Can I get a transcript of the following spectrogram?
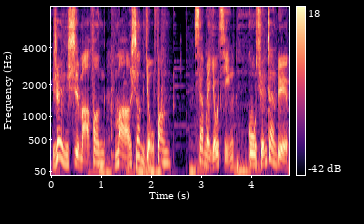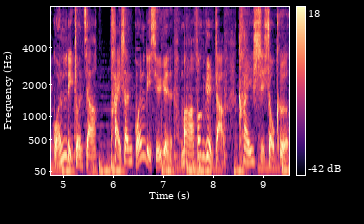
认识马方，马上有方。下面有请股权战略管理专家、泰山管理学院马方院长开始授课。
